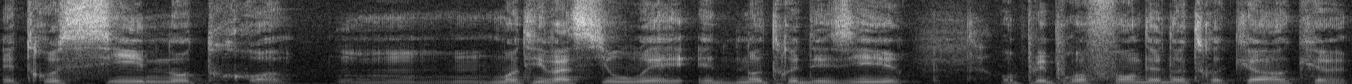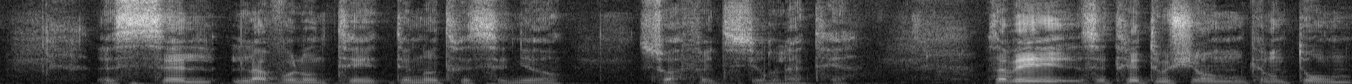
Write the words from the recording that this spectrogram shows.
être aussi notre hum, motivation et, et notre désir au plus profond de notre cœur, que seule la volonté de notre Seigneur soit faite sur la terre. Vous savez, c'est très touchant quand on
